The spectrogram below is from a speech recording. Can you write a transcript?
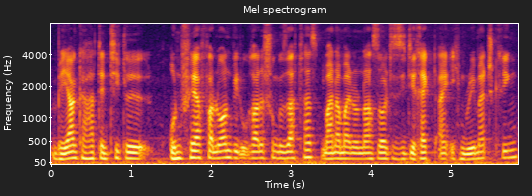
Bianca hat den Titel unfair verloren, wie du gerade schon gesagt hast. Meiner Meinung nach sollte sie direkt eigentlich ein Rematch kriegen.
